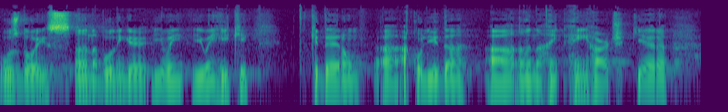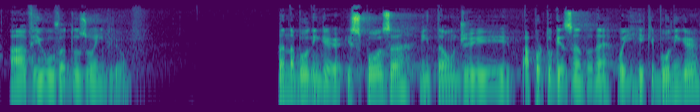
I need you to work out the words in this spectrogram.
os dois, Ana Bullinger e o, Henrique, que deram a acolhida a Ana Reinhardt, que era a viúva do Zwinglio. Ana Bullinger, esposa, então, de, aportuguesando, né, o Henrique Bullinger.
